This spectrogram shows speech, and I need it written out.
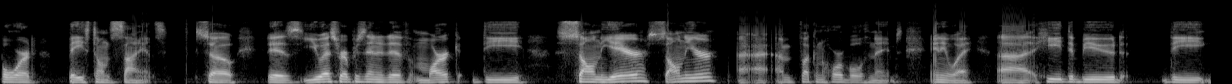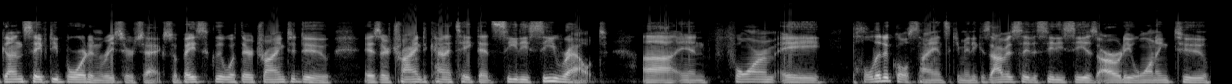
board based on science. So it is U.S. Representative Mark D. Saulnier. Saulnier. I, I'm fucking horrible with names. Anyway, uh, he debuted the Gun Safety Board and Research Act. So basically, what they're trying to do is they're trying to kind of take that CDC route uh, and form a political science committee because obviously the CDC is already wanting to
